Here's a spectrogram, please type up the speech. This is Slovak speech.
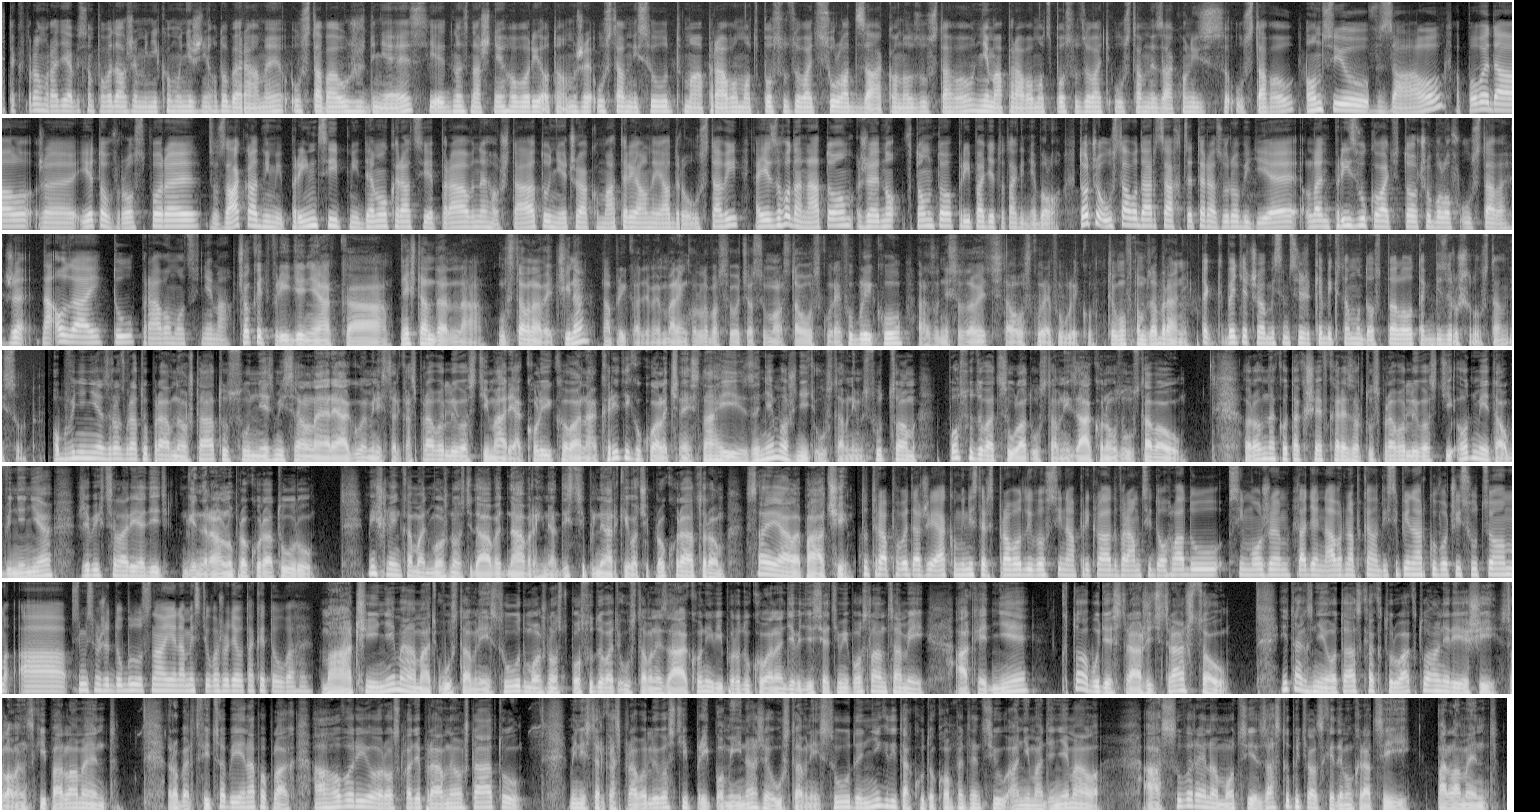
Tak v prvom rade, aby som povedal, že my nikomu nič neodoberáme. Ústava už dnes jednoznačne hovorí o tom, že ústavný súd má právomoc posudzovať súlad zákonov s ústavou, nemá právomoc posudzovať ústavné zákony s ústavou. On si ju vzal a povedal, že je to v rozpore so základnými princípmi demokracie právneho štátu, niečo ako materiálne jadro ústavy. A je zhoda na tom, že no, v tomto prípade to tak nebolo. To, čo ústavodárca chce teraz urobiť, je len prizvukovať to, čo bolo v ústave ústave, že naozaj tú právomoc nemá. Čo keď príde nejaká neštandardná ústavná väčšina, napríklad, neviem, Marian Kodleba svojho času mal stavovskú republiku a rozhodne sa zavieť stavovskú republiku. Čo mu v tom zabráni? Tak viete čo, myslím si, že keby k tomu dospelo, tak by zrušil ústavný súd. Obvinenie z rozvratu právneho štátu sú nezmyselné, reaguje ministerka spravodlivosti Mária Kolíková na kritiku koalečnej snahy znemožniť ústavným sudcom posudzovať súlad ústavných zákonov s ústavou. Rovnako tak šéfka rezortu spravodlivosti odmieta obvinenia, že by chcela riadiť generálnu prokuratúru. Myšlienka mať možnosť dávať návrhy na disciplinárky voči prokurátorom sa jej ale páči. Tu treba povedať, že ako minister spravodlivosti napríklad v rámci dohľadu si môžem dať aj návrh napríklad na disciplinárku voči sudcom a si myslím, že do budúcna je na mieste uvažovať aj o takéto úvahe. Má či nemá mať ústavný súd možnosť posudzovať ústavné zákony vyprodukované 90 poslancami a keď nie, kto bude strážiť strážcov? I tak znie otázka, ktorú aktuálne rieši slovenský parlament. Robert Fico je na poplach a hovorí o rozklade právneho štátu. Ministerka spravodlivosti pripomína, že ústavný súd nikdy takúto kompetenciu ani mať nemal a suverénom moci je v zastupiteľskej demokracii parlament.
